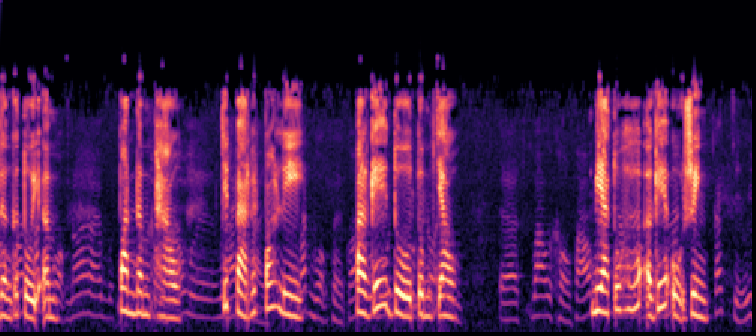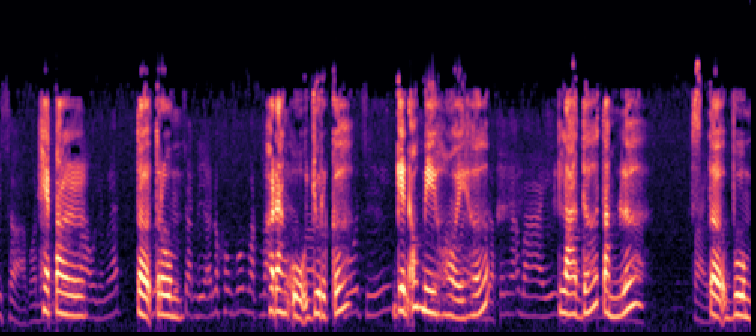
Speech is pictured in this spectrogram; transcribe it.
đừng có tuổi âm. Quan nâm phào chích bà vết bó lì. Bà ghé đồ tùm chào. Mia tu hớ ở ghé ủ rình. Hẹp bà tờ trồm. Hớ đang ủ dù cơ ghen ông mi hỏi hớ, là đỡ tầm lơ tờ bùm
